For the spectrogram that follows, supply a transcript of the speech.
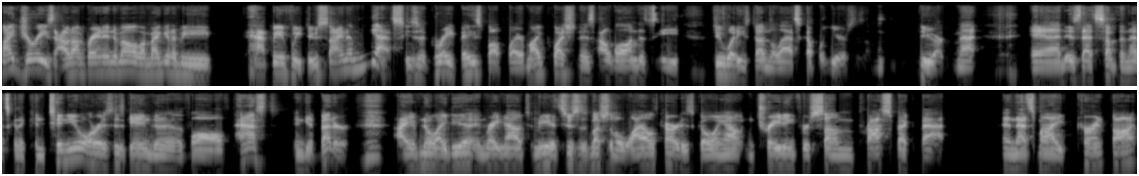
my jury's out on Brandon Nimmo. Am I going to be happy if we do sign him? Yes, he's a great baseball player. My question is, how long does he do what he's done the last couple years as a New York Met? And is that something that's going to continue, or is his game going to evolve past and get better? I have no idea. And right now, to me, it's just as much of a wild card as going out and trading for some prospect bat. And that's my current thought.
